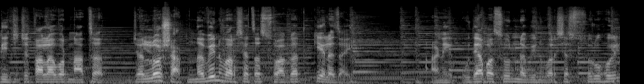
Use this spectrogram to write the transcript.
डीजेच्या तालावर नाचत जल्लोषात नवीन वर्षाचं स्वागत केलं जाईल. आणि उद्यापासून नवीन वर्ष सुरू होईल.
